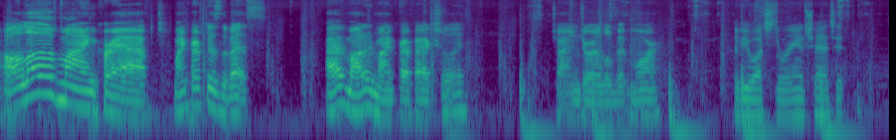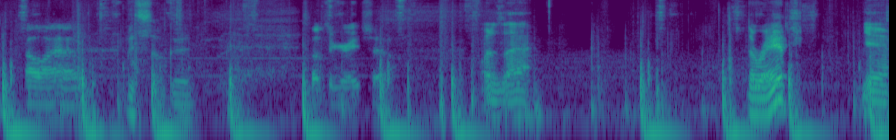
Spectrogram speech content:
I love Minecraft. Minecraft is the best. I have modded Minecraft actually. Try to enjoy a little bit more. Have you watched the Ranch Hatchet? Oh, I have. It's so good. That's a great show. What is that? The Ranch? Yeah.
